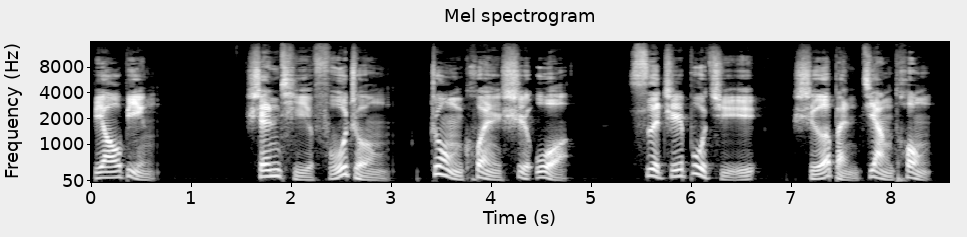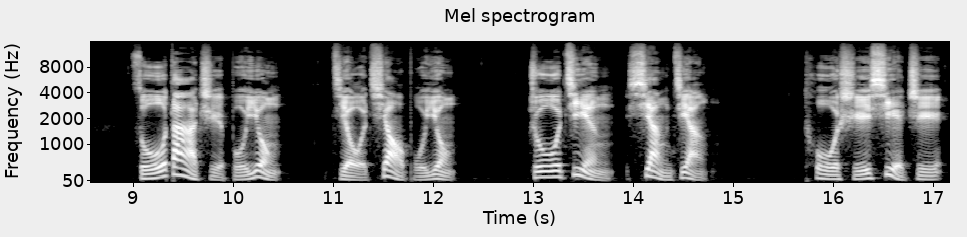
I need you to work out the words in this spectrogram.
标病：身体浮肿，重困视卧，四肢不举，舌本降痛，足大指不用，九窍不用，诸径相降。土石泻之，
